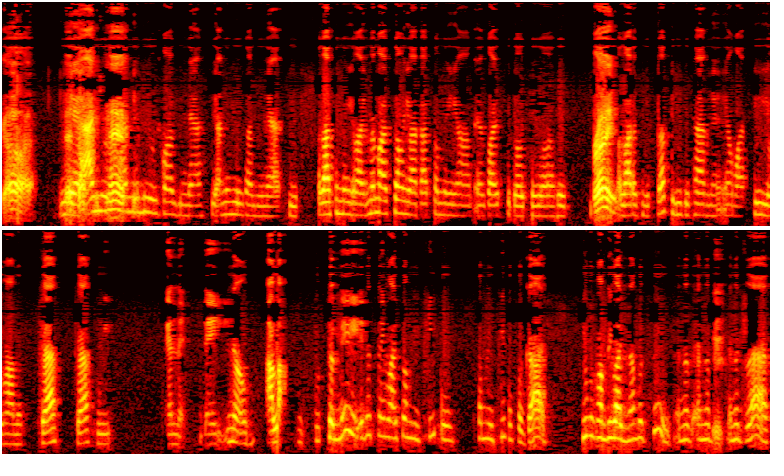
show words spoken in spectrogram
god. That yeah, I knew nasty. I knew he was gonna be nasty. I knew he was gonna be nasty. I got so many like remember I was telling you I got so many um invites to go to uh his Right. a lot of his stuff that he was having in NYC around the draft draft week and they, you know, a lot to me it just seemed like so many people so many people forgot he was gonna be like number two in the in the in the draft.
